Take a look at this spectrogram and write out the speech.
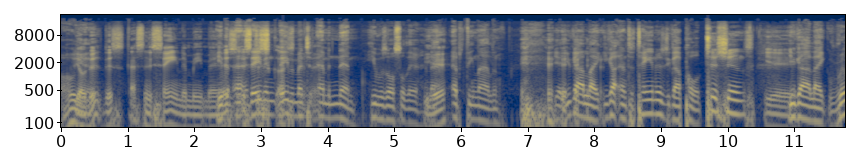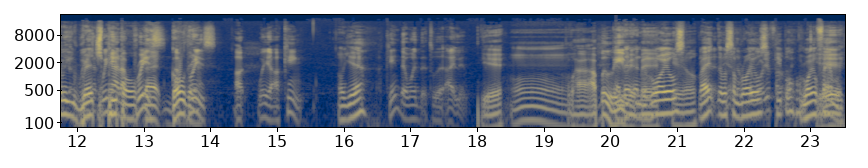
Oh Yo, yeah. this, this that's insane to me, man. Even, It's- uh, it's they even they even mentioned man. Eminem. He was also there. in that Yeah. Epstein Island. yeah, you got like you got entertainers, you got politicians, Yeah, you got like really We- rich we had a people prince, that go a there. Prince, wait, a king, Oh yeah. A king that went to the island. yeah. Mm. Wow, I believe and the, it, and man. the royals, you know? right? Yeah, There was yeah, some the- the royals royal people, royal Yeah, family.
